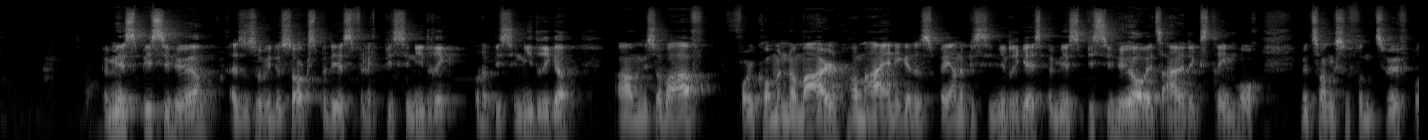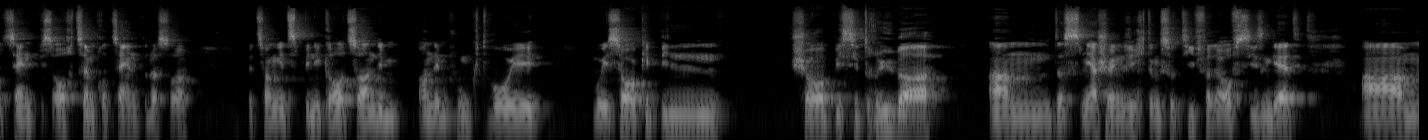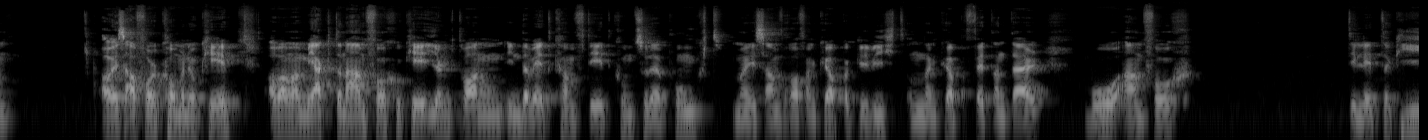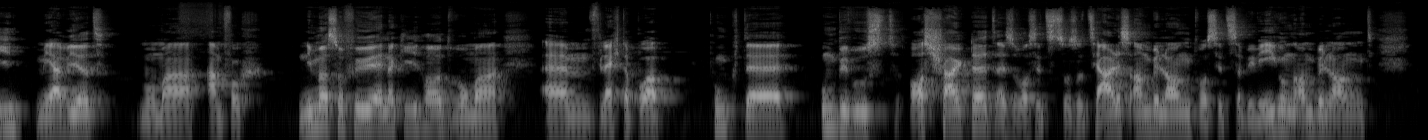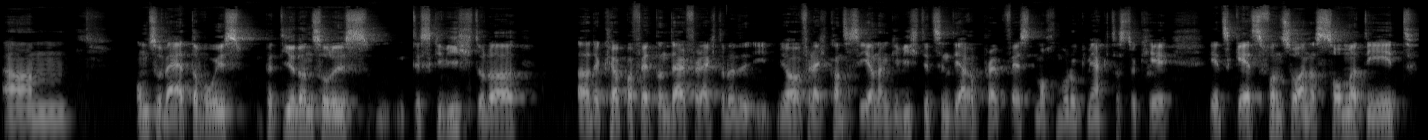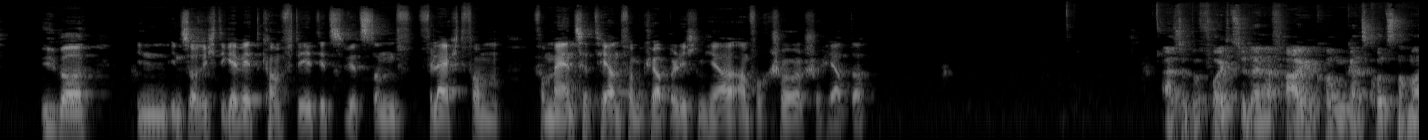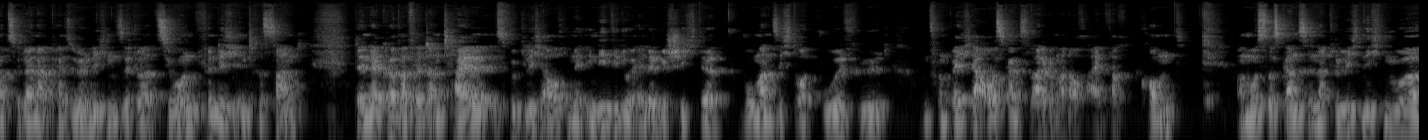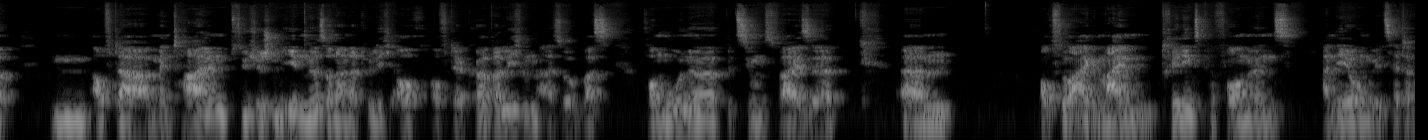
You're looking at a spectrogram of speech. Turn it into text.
Bei mir ist es ein bisschen höher, also so wie du sagst, bei dir ist es vielleicht ein bisschen niedrig oder ein bisschen niedriger, ähm, ist aber auch vollkommen normal. Haben auch einige, dass es bei einer ein bisschen niedriger ist. Bei mir ist es ein bisschen höher, aber jetzt auch nicht extrem hoch. Ich würde sagen, so von 12% bis 18% oder so. Ich würde sagen, jetzt bin ich gerade so an dem, an dem Punkt, wo ich, wo ich sage, ich bin schon ein bisschen drüber, ähm, dass es mehr schon in Richtung so tiefere Off-Season geht. Ähm, aber ist auch vollkommen okay. Aber man merkt dann einfach, okay, irgendwann in der Wettkampfdiät kommt zu der Punkt, man ist einfach auf ein Körpergewicht und ein Körperfettanteil, wo einfach die Lethargie mehr wird, wo man einfach nicht mehr so viel Energie hat, wo man ähm, vielleicht ein paar Punkte unbewusst ausschaltet, also was jetzt so Soziales anbelangt, was jetzt der Bewegung anbelangt ähm, und so weiter. Wo ist bei dir dann so das, das Gewicht oder äh, der Körperfettanteil vielleicht oder ja, vielleicht kannst du es eher an einem Gewicht jetzt in der Prep festmachen, wo du gemerkt hast, okay, jetzt geht's von so einer Sommerdiät über in, in so eine richtige Wettkampfdiät, jetzt wird's dann vielleicht vom, vom Mindset her und vom körperlichen her einfach schon, schon härter. Also bevor ich zu deiner Frage komme, ganz kurz nochmal zu deiner persönlichen Situation, finde ich interessant, denn der Körperfettanteil ist wirklich auch eine individuelle Geschichte, wo man sich dort wohlfühlt und von welcher Ausgangslage man auch einfach kommt. Man muss das Ganze natürlich nicht nur hm, auf der mentalen, psychischen Ebene, sondern natürlich auch auf der körperlichen, also was Hormone beziehungsweise ähm, auch so allgemein Trainingsperformance, Ernährung etc.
